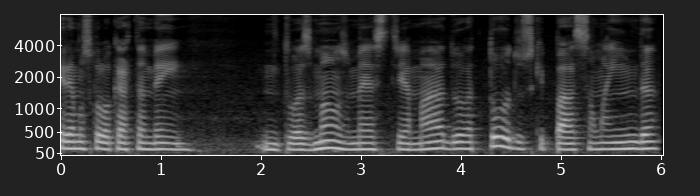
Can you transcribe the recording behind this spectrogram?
Queremos colocar também em tuas mãos, Mestre amado, a todos que passam ainda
